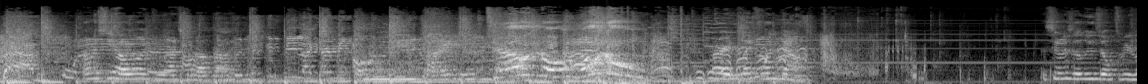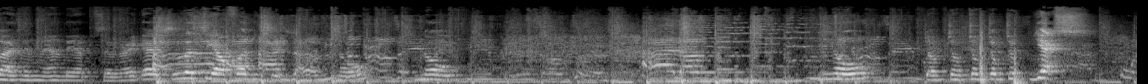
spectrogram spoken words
Bad. I'm gonna see how long I can last without dying. Down! No! No! No! Alright, life one down. As soon as I lose all three lives, I'm gonna end the episode, right, guys? So let's see how fun this is. No. No. I No. Jump, jump, jump, jump, jump. Yes! when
